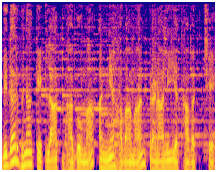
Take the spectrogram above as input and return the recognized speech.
વિદર્ભના કેટલાક ભાગોમાં અન્ય હવામાન પ્રણાલી યથાવત છે.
